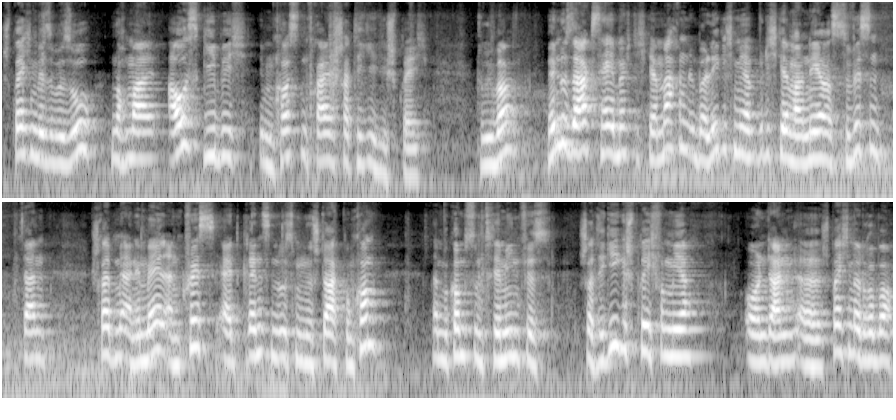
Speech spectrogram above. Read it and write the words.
sprechen wir sowieso nochmal ausgiebig im kostenfreien Strategiegespräch drüber. Wenn du sagst, hey, möchte ich gerne machen, überlege ich mir, würde ich gerne mal Näheres zu wissen, dann schreib mir eine Mail an chris at grenzenlos-stark.com. Dann bekommst du einen Termin fürs Strategiegespräch von mir und dann äh, sprechen wir darüber.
